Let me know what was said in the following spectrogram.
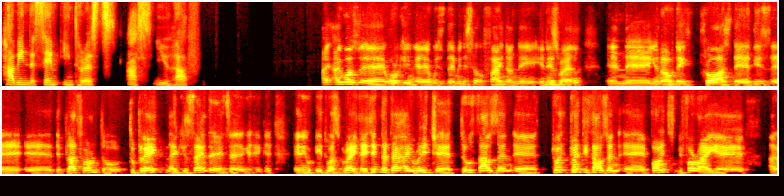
having the same interests as you have. I, I was uh, working uh, with the Minister of Finance in Israel and uh, you know they throw us the this uh, uh, the platform to to play like you said. It's uh, and it, it, was great. I think that i, I reached uh, 2000 uh, 20000 points before i I,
